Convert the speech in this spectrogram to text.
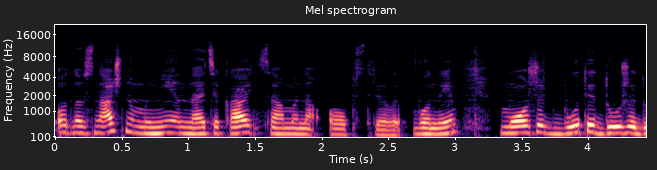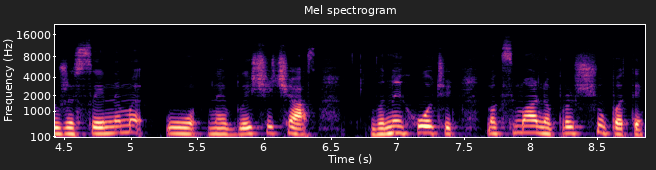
однозначно мені натякають саме на обстріли. Вони можуть бути дуже дуже сильними у найближчий час. Вони хочуть максимально прощупати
